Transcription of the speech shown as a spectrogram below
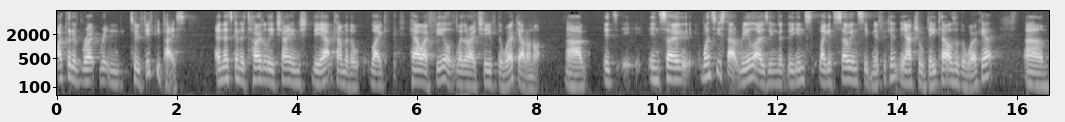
I, could have wrote, written 250 pace, and that's going to totally change the outcome of the like how I feel whether I achieved the workout or not. Yeah. Uh, it's and so once you start realizing that the ins, like it's so insignificant the actual details of the workout um,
